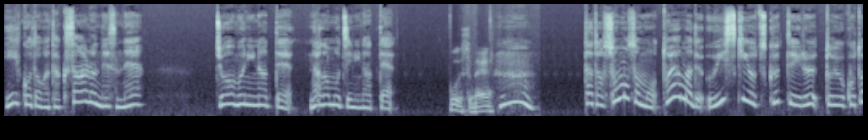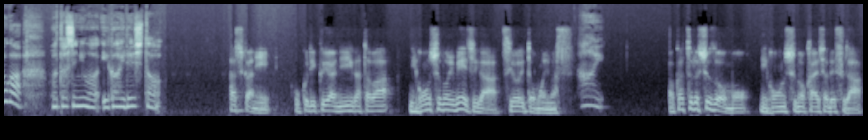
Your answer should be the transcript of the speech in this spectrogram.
いいことがたくさんあるんですね。丈夫になって、長持ちになって。そうですね。うん。ただそもそも富山でウイスキーを作っているということが私には意外でした。確かに北陸や新潟は日本酒のイメージが強いと思います。はい。若鶴酒造も日本酒の会社ですが、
